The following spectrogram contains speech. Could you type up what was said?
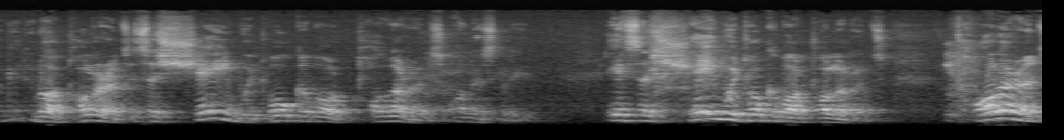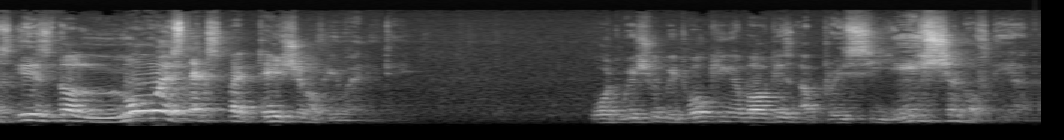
forget about tolerance. It's a shame we talk about tolerance, honestly. It's a shame we talk about tolerance. Tolerance is the lowest expectation of humanity. What we should be talking about is appreciation of the other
